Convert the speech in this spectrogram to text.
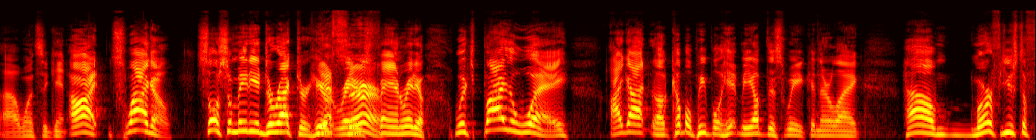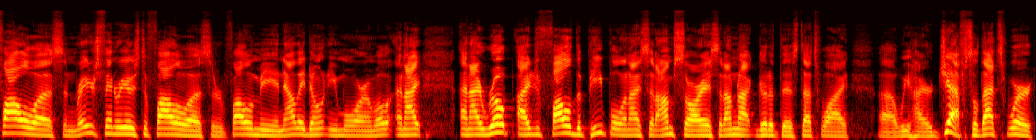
uh, once again. All right, Swago, social media director here Yes, at Raiders sir. Fan Radio. Which, by the way, I got a couple people hit me up this week, and they're like. How Murph used to follow us and Raiders fan radio used to follow us or follow me and now they don't anymore and well and I and I wrote I just followed the people and I said I'm sorry I said I'm not good at this that's why uh, we hired Jeff so that's where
